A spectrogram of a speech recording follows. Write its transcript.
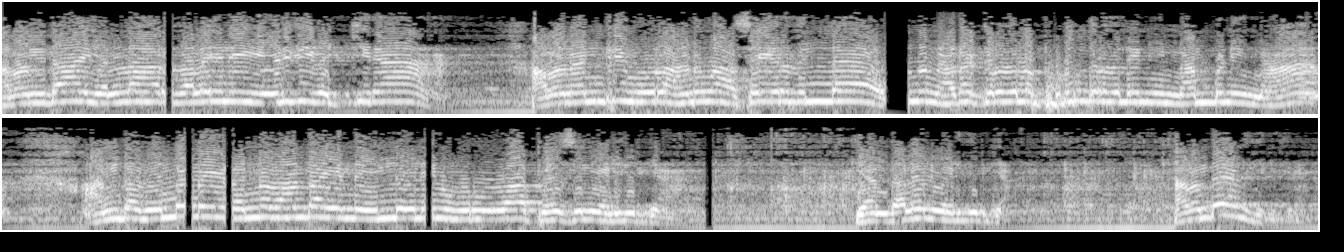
அவன் தான் எல்லார் தலையிலையும் எழுதி வைக்கிறான். அவன் அன்றி ஒரு அணு அசைகிறது இல்ல நடக்கிறதுல புடுங்கிறது நீ நம்பினா அந்த வெண்ணனை வெண்ணதாண்டா என்ன இல்லை இல்லைன்னு ஒரு ரூபா பேசுன்னு எழுதியிருக்கேன். என் தலையில எழுதியிருக்கேன். அவன் தான் எழுதியிருக்கேன்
